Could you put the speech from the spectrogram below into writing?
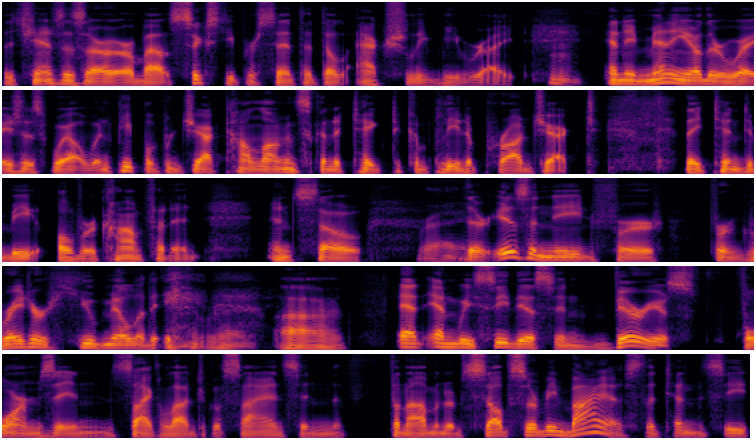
the chances are about 60% that they'll actually be right. Hmm. And in many other ways as well, when people project how long it's going to take to complete a project, they tend to be overconfident. And so right. there is a need for for greater humility. right. Uh, and and we see this in various forms in psychological science in the phenomenon of self-serving bias, the tendency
